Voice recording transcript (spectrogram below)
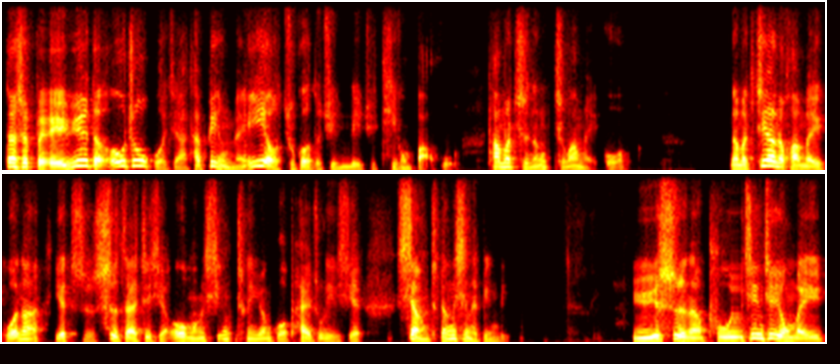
但是北约的欧洲国家，它并没有足够的军力去提供保护，他们只能指望美国。那么这样的话，美国呢，也只是在这些欧盟新成员国派驻了一些象征性的兵力。于是呢，普京就用美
